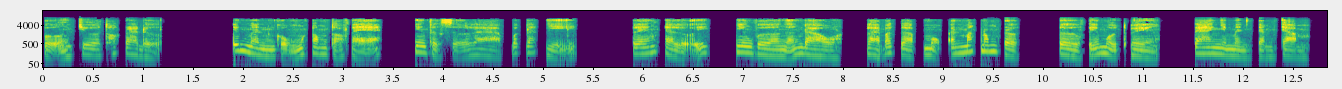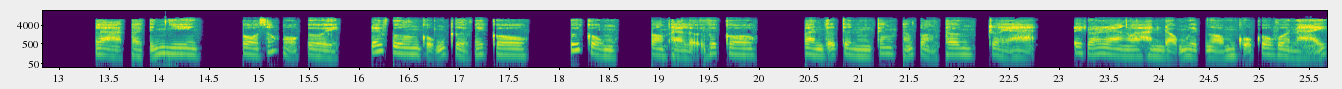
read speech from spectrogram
Phượng chưa thoát ra được. Chính mình cũng không tỏ vẻ, nhưng thực sự là bất đắc dĩ. Lén thè lưỡi, nhưng vừa ngẩng đầu lại bắt gặp một ánh mắt nóng rực từ phía mũi thuyền, đang nhìn mình chầm chầm. Là thời tĩnh nhiên, cô xấu hổ cười, đối phương cũng cười với cô. Cuối cùng, còn thả lưỡi với cô. Lành tử tình căng thẳng toàn thân, trời ạ, đây rõ ràng là hành động nghịch ngộm của cô vừa nãy,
